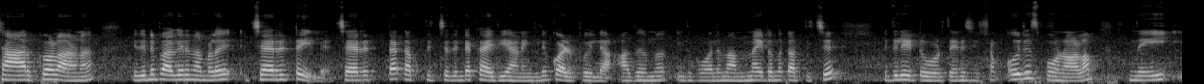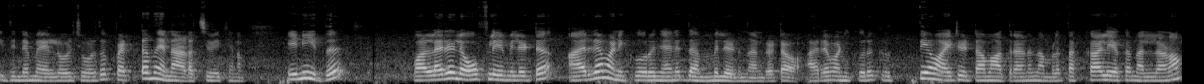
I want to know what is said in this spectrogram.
ചാർക്കോളാണ്. ഇതിന് പകരം നമ്മൾ ചിരട്ടയില്ലേ? ചിരട്ട കത്തിച്ചതിന്റെ കരിയാണെങ്കിലും കുഴപ്പമില്ല. അതൊന്ന് ഇതുപോലെ നന്നായിട്ടൊന്ന് കത്തിച്ച് ഇതിലിട്ട് കൊടുത്തതിന് ശേഷം ഒരു സ്പൂണോളം നെയ്യ് ഇതിന്റെ മേളിൽ ഒഴിച്ച് കൊടുത്ത് പെട്ടെന്ന് തന്നെ അടച്ച് വെക്കണം. ഇനി ഇത് വളരെ ലോ ഫ്ലെയിമിലിട്ട് അരമണിക്കൂർ ഞാൻ ദമ്മിലിടുന്നുണ്ട് കേട്ടോ. അരമണിക്കൂർ കൃത്യമായിട്ട് ഇട്ടാൽ മാത്രമാണ് നമ്മൾ തക്കാളിയൊക്കെ നല്ലോണം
